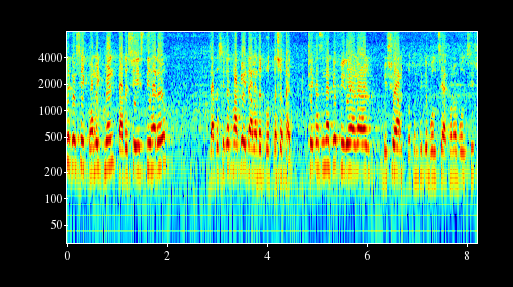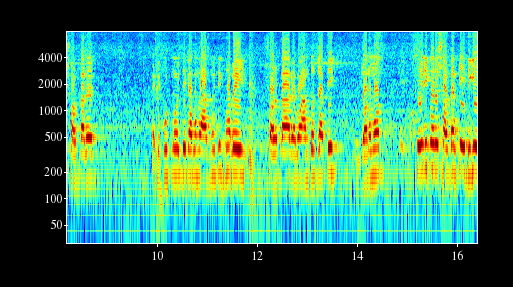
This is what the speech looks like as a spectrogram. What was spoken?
থেকেও সেই কমিটমেন্ট তাদের সেই ইস্তিহারেও যাতে সেটা থাকে, এটা আমাদের প্রত্যাশা থাকে। শেখ হাসিনাকে ফিরে আনার বিষয়ে আমি প্রথম থেকে বলছি এখনও বলছি, সরকারের একটি কূটনৈতিক এবং রাজনৈতিকভাবেই সরকার এবং আন্তর্জাতিক জনমত তৈরি করে সরকারকে এই দিকে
